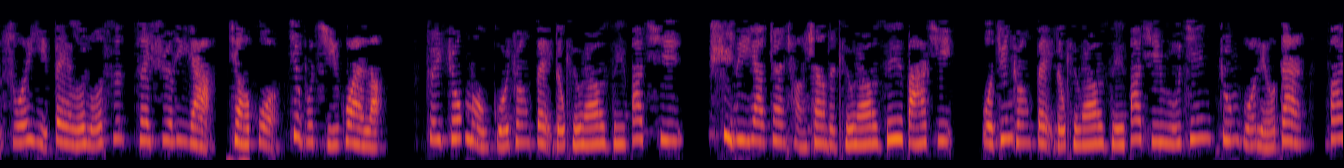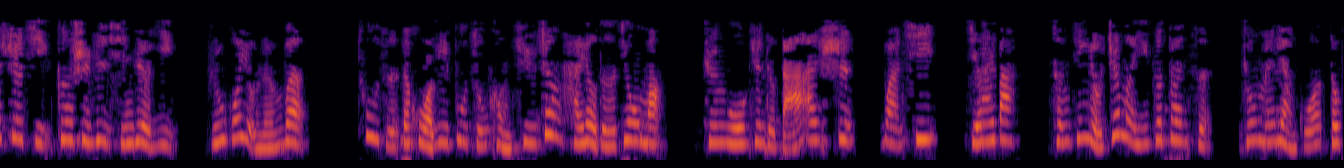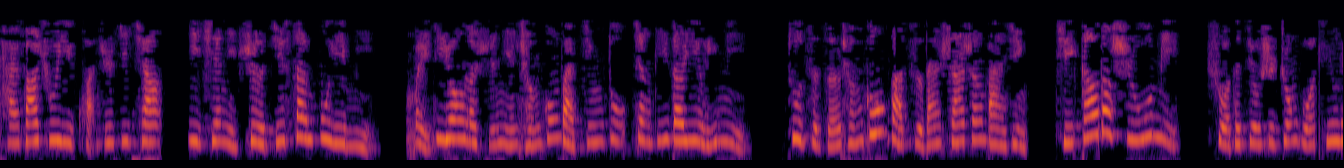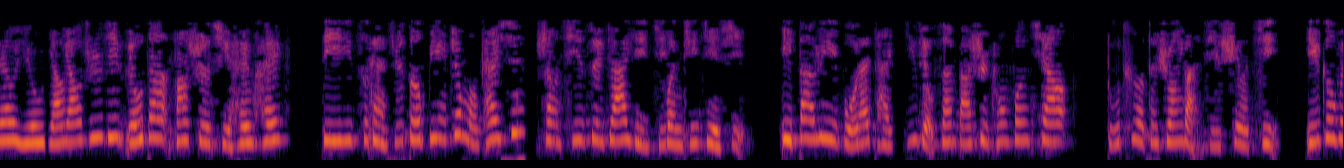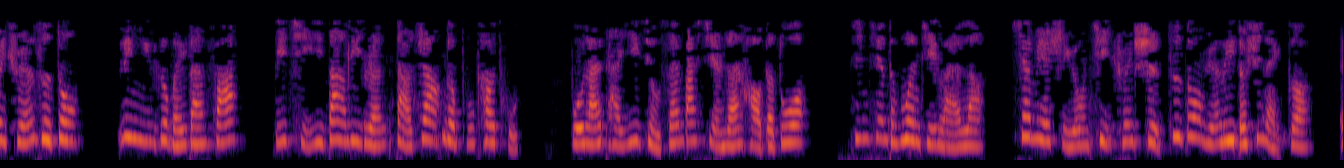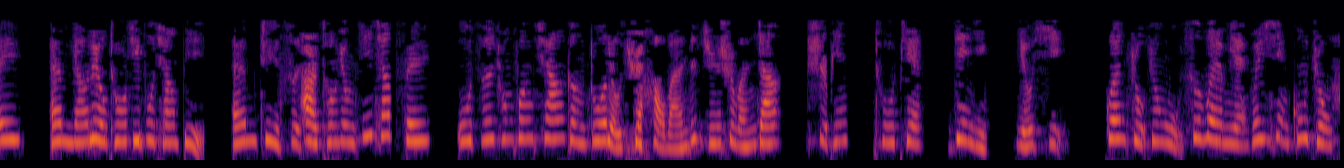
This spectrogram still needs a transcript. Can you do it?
所以被俄罗斯在叙利亚缴获就不奇怪了。非洲某国装备的 QLZ 八七，叙利亚战场上的 QLZ 八七，我军装备的 QLZ 八七，如今中国榴弹发射器更是日新月异。如果有人问兔子的火力不足恐惧症还有得救吗？军无军的答案是晚期节哀吧。曾经有这么一个段子，中美两国都开发出一款狙击枪，一千米射击散布一米。美帝用了十年，成功把精度降低到一厘米；兔子则成功把子弹杀伤半径提高到十五米。说的就是中国 QLU 幺幺狙击榴弹发射器。嘿嘿，第一次感觉得病这么开心。上期最佳以及问题解析：意大利博莱台一九三八式冲锋枪，独特的双扳机设计，一个为全自动，另一个为单发，比起意大利人打仗的不靠谱。博莱台一九三八显然好得多。今天的问题来了，下面使用气吹式自动原理的是哪个？A M 幺六突击步枪，B M G 四二通用机枪，C 物资冲锋枪。更多有趣好玩的军事文章、视频、图片、电影、游戏，关注“军武四位”面微信公众号。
